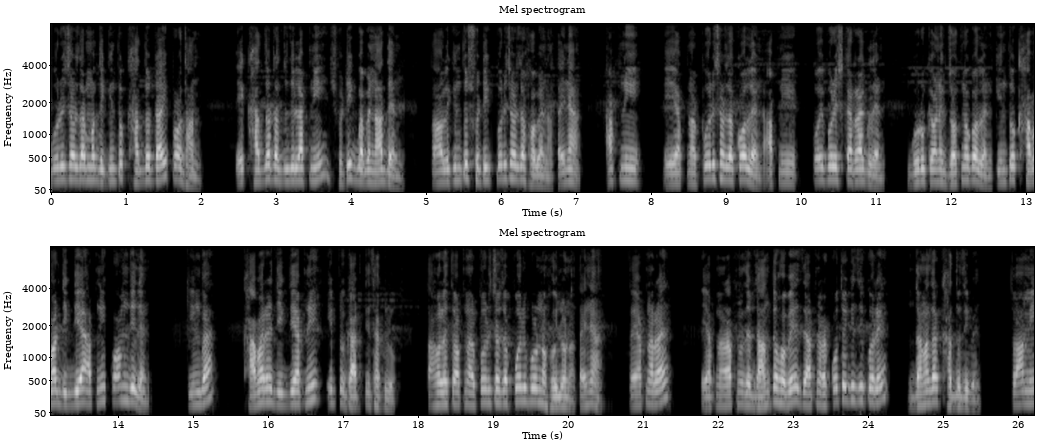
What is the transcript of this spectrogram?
পরিচর্যার মধ্যে কিন্তু খাদ্যটাই প্রধান। এই খাদ্যটা যদি আপনি সঠিকভাবে না দেন, তাহলে কিন্তু সঠিক পরিচর্যা হবে না, তাই না? আপনি এই আপনার পরিচর্যা করলেন, আপনি পয় পরিষ্কার রাখলেন, গরুকে অনেক যত্ন করলেন, কিন্তু খাবার দিক দিয়ে আপনি কম দিলেন। কিংবা খাবারের দিক দিয়ে আপনি একটু ঘাটতি থাকল, তাহলে তো আপনার পরিচর্যা পরিপূর্ণ হইল না, তাই না? তাই আপনারা আপনার আপনাদের জানতে হবে যে আপনারা কত কেজি করে দানাদার খাদ্য দিবেন। তো আমি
